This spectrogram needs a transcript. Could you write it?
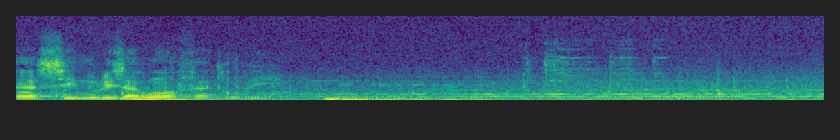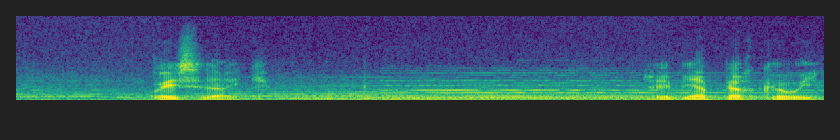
Ainsi, nous les avons enfin trouvés. Oui, Cédric. J'ai bien peur que oui.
